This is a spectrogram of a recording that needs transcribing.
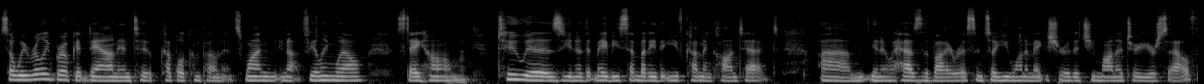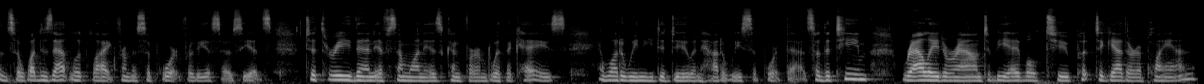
So we really broke it down into a couple of components. One you're not feeling well stay home. Mm-hmm. two is you know that maybe somebody that you've come in contact um, you know, has the virus, and so you want to make sure that you monitor yourself. And so, what does that look like from a support for the associates? To three, then, if someone is confirmed with a case, and what do we need to do, and how do we support that? So the team rallied around to be able to put together a plan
